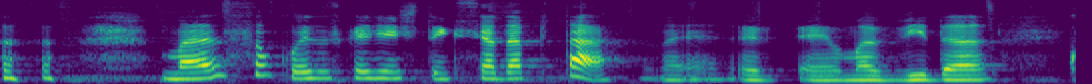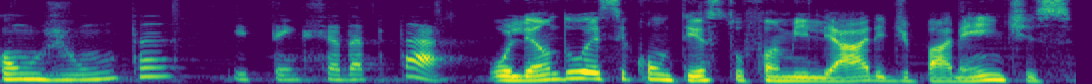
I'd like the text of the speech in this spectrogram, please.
Mas são coisas que a gente tem que se adaptar, né? É, é uma vida conjunta e tem que se adaptar. Olhando esse contexto familiar e de parentes,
